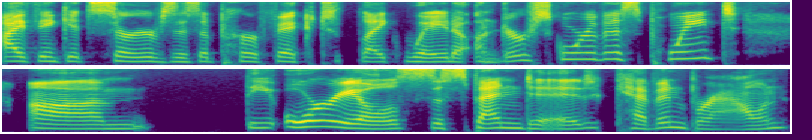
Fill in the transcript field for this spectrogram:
i think it serves as a perfect like way to underscore this point. Um the orioles suspended kevin brown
